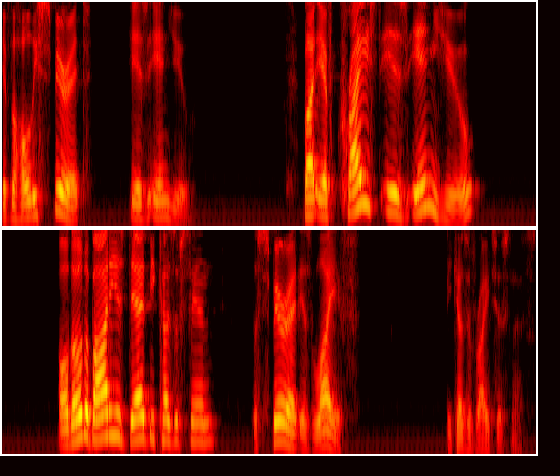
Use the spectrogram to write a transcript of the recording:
if the Holy Spirit is in you. But if Christ is in you, although the body is dead because of sin, the Spirit is life because of righteousness.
